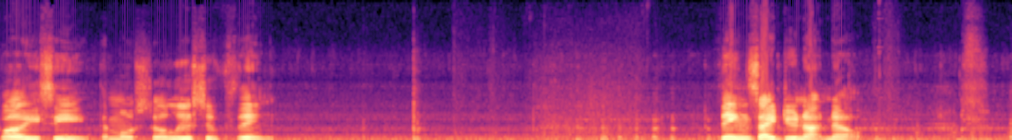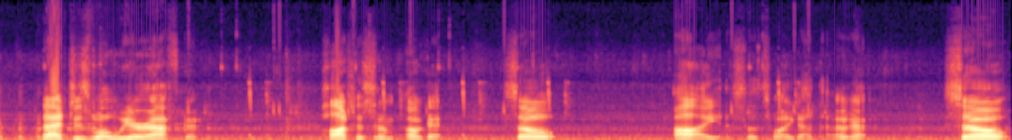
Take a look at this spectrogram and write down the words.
Well, you see, the most elusive thing. Things I do not know. That is what we are after. Potassium. Okay. So. Ah, yes, that's why I got that. Okay. So.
